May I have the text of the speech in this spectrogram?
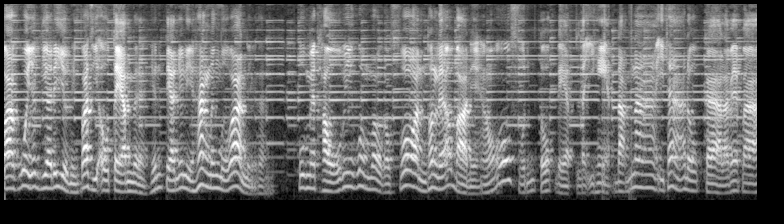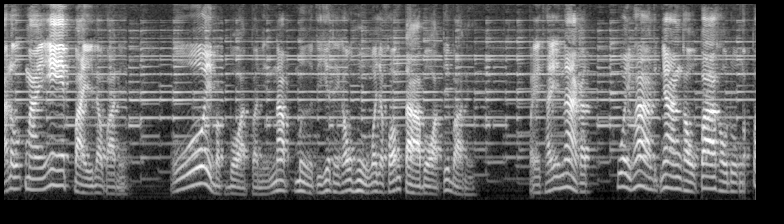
ว่าคุ้ยยักเกียได้อยู่นี่ป้าสิเอาแตนเลยเห็นแตนอยู่นี่ห้างหนึ่งเมื่อวานนี่ท่านผู้แม่เฒ่ามีความเว้ากับฟ้อนท่อนแล้วบาดนี่เอ้าฝนตกแดดไหลแหดดำหน้าอีท่าโดกกาละแม่ป่าโลกไม้ไปแล้วบาดนี่ยโอ้ยบักบอดบาดนี่ยนับมือที่เฮ็ดให้เขาหูว่าจะคล้องตาบอดด้วยบาดนี่ยไปไถหน้ากับกล้วยผ้าย่างเข้าป่าเข้าดงกับไป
